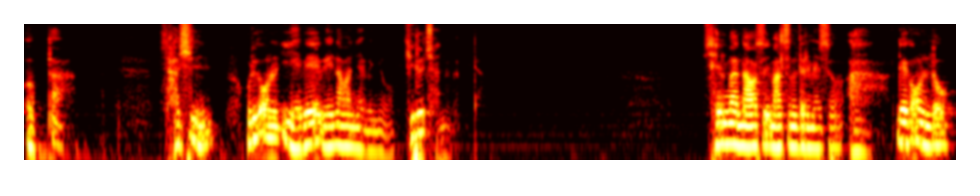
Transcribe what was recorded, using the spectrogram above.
없다. 사실 우리가 오늘 이 예배에 왜 나왔냐면요. 길을 찾는 겁니다. 새벽만 나와서 이 말씀을 들으면서 아 내가 오늘도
